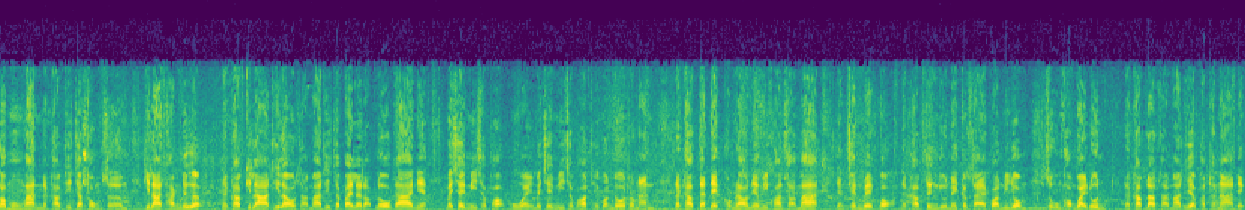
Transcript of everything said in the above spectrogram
ก็มุ่งมั่นนะครับที่จะส่งเสริมกีฬาทางเลือกนะครับกีฬาที่เราสามารถที่จะไประดับโลกได้เนี่ยไม่ใช่มีเฉพาะมวย ไม่ใช่มีเฉพาะเทควันโดเท่านั้นนะครับแต่เด็กของเราเนี่ยมีความสามารถอย่างเช่นเวกบอร์ดนะครับซึ่งอยู่ในกระแสความนิยมสูงของวัยรุ่นนะครับเราสามารถที่จะพัฒนาเด็ก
